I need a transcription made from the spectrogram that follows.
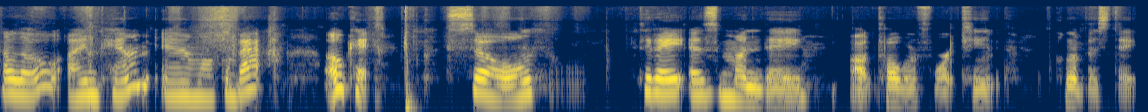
Hello, I'm Pam and welcome back. Okay, so today is Monday, October 14th, Columbus Day.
